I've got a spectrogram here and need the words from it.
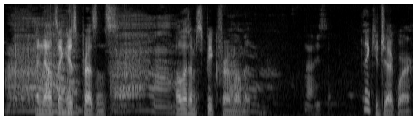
announcing his presence. I'll let him speak for a moment. No, he's Thank you, Jaguar.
